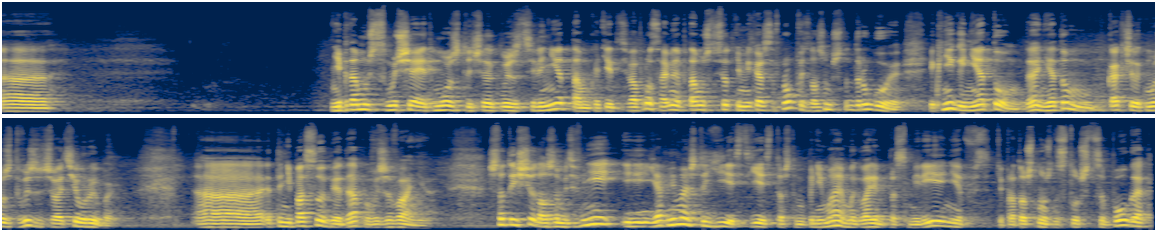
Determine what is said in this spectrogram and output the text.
э, не потому, что смущает, может ли человек выжить или нет, там какие-то эти вопросы, а именно потому, что все-таки, мне кажется, в проповеди должно быть что-то другое. И книга не о том, да, не о том, как человек может выжить в животе у рыбы. А, это не пособие да, по выживанию. Что-то еще должно быть в ней, и я понимаю, что есть, есть то, что мы понимаем, мы говорим про смирение, про то, что нужно слушаться Бога,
